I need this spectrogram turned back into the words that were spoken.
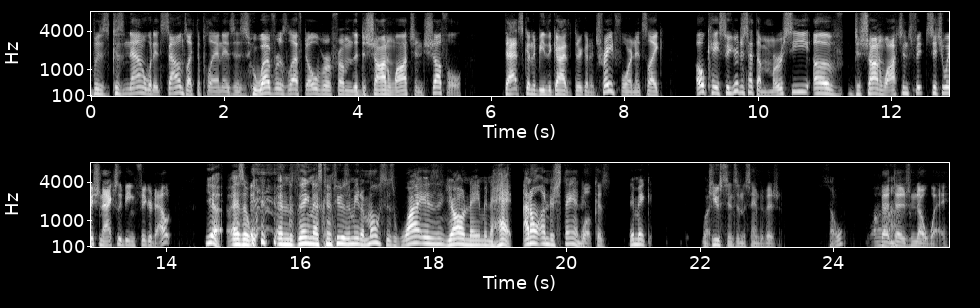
because now what it sounds like the plan is is whoever is left over from the Deshaun Watson shuffle, that's going to be the guy that they're going to trade for, and it's like, okay, so you're just at the mercy of Deshaun Watson's fit situation actually being figured out. Yeah, as a and the thing that's confusing me the most is why isn't y'all name in the hat? I don't understand it. Well, because they make What? Houston's in the same division. so. That Uh, there's no way.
